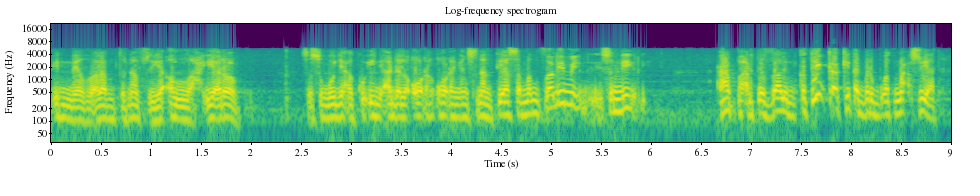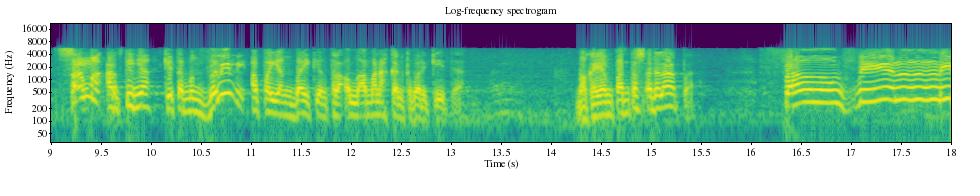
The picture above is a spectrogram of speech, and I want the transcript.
inni zalamtu nafsi ya Allah ya Rabb. Sesungguhnya aku ini adalah orang-orang yang senantiasa menzalimi diri sendiri. Apa arti zalim? Ketika kita berbuat maksiat, sama artinya kita menzalimi apa yang baik yang telah Allah amanahkan kepada kita. Maka yang pantas adalah apa? Faghfir li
